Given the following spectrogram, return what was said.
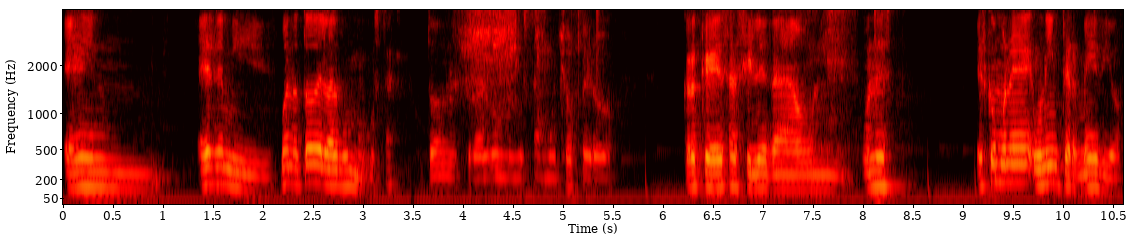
en es de mis, bueno, todo el álbum me gusta, todo nuestro álbum me gusta mucho, pero creo que esa sí le da un, un es, es como un, un intermedio,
